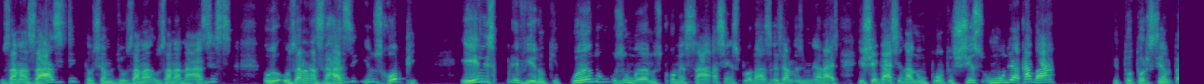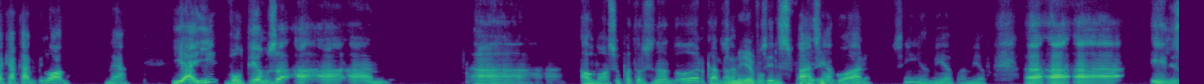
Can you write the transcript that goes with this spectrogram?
os Anasazi, que eu chamo de os, ana, os Ananazes, os Anasazi e os Hopi. Eles previram que quando os humanos começassem a explorar as reservas minerais e chegassem lá num ponto X, o mundo ia acabar. E estou torcendo para que acabe logo. Né? E aí voltemos a, a, a, a ao nosso patrocinador, Carlos A Mevo. amigos. Eles fazem agora. Sim, a Mevo, a Mevo. Ah, ah, eles,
